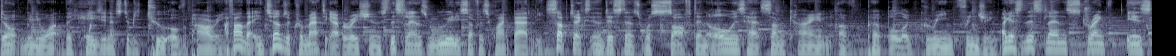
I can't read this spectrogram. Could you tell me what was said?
don't really want the haziness to be too overpowering. I found that in terms of chromatic aberrations, this lens really suffers quite badly. Subjects in the distance were soft and always had some kind of purple or green fringing. I guess this lens strength is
